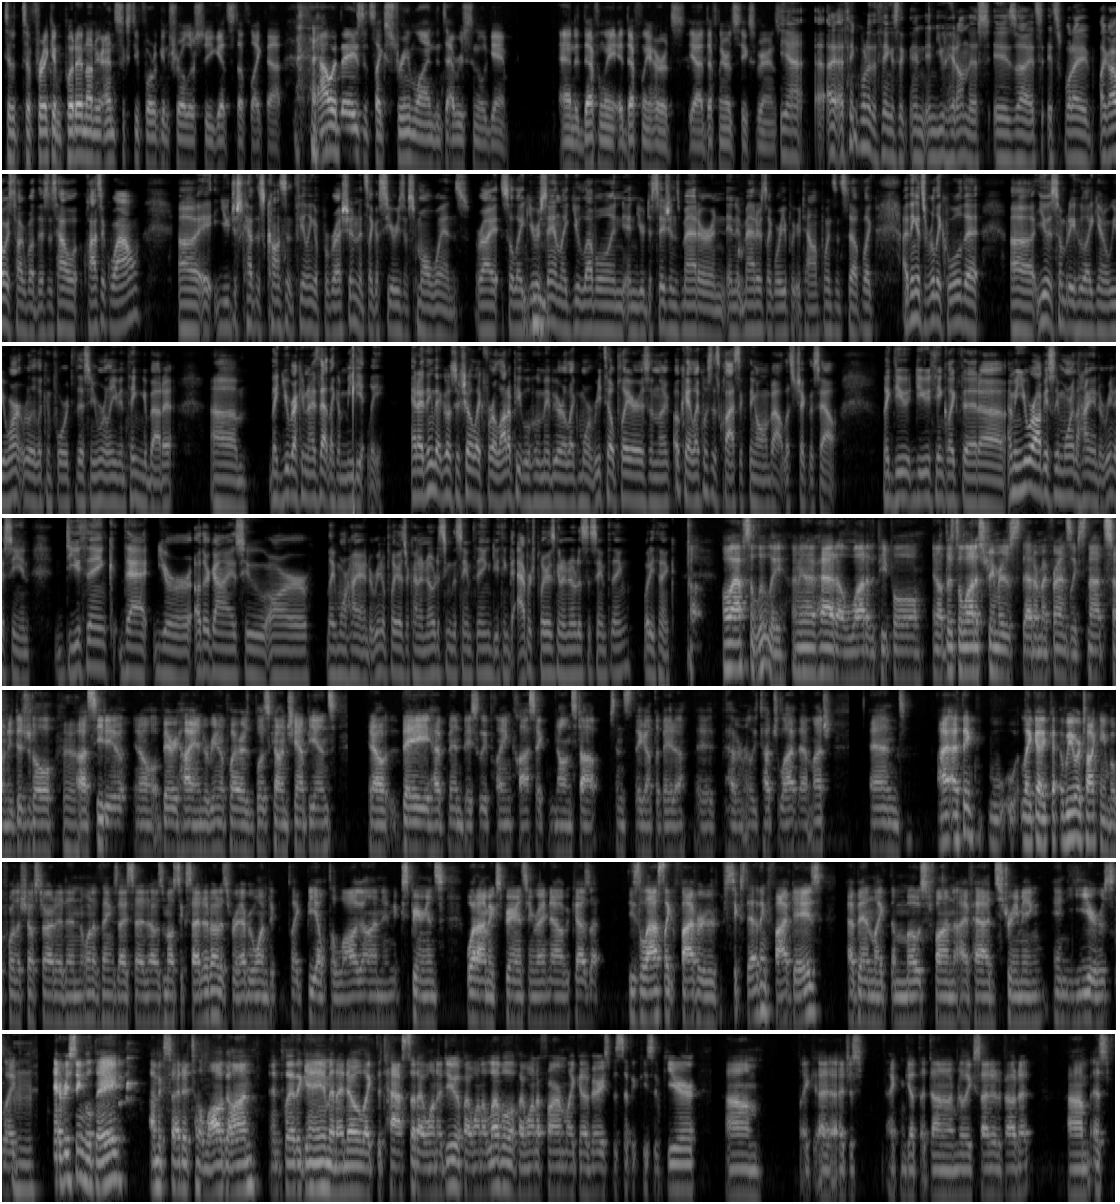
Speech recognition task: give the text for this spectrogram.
to, to freaking put in on your n64 controller so you get stuff like that. Nowadays it's like streamlined into every single game and it definitely it definitely hurts. Yeah it definitely hurts the experience. Yeah, I, I think one of the things that, and, and you hit on this is uh, it's it's what I like. I always talk about this is how classic WoW, uh, it, you just have this constant feeling of progression. It's like a series of small wins, right? So like you were Mhm. saying, like you level and, and your decisions matter, and, and it matters like where you put your talent points and stuff. Like I think it's really cool that uh, you as somebody who like you know you weren't really looking forward to this and you weren't really even thinking about it, um, like you recognize that like immediately. And I think that goes to show, like, for a lot of people who maybe are like more retail players and like, okay, like, what's this classic thing all about? Let's check this out. Like, do you do you think like that? Uh, I mean, you were obviously more in the high end arena scene. Do you think that your other guys who are like more high end arena players are kind of noticing the same thing? Do you think the average player is going to notice the same thing? What do you think? Oh, absolutely. I mean, I've had a lot of the people, you know, there's a lot of streamers that are my friends, like Snutz, Sony Digital, Yeah. uh, Cdew, you know, very high end arena players, BlizzCon champions. You know, they have been basically playing Classic nonstop since they got the beta. They haven't really touched live that much. And I, I think, like I, we were talking before the show started, and one of the things I said I was most excited about is for everyone to like be able to log on and experience what I'm experiencing right now because uh, these last like five or six days, I think five days, have been like the most fun I've had streaming in years. Like Mhm. every single day, I'm excited to log on and play the game. And I know like the tasks that I want to do, if I want to level, if I want to farm like a very specific piece of gear, um, like I, I just I can get that done, and I'm really excited about it. Um, as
